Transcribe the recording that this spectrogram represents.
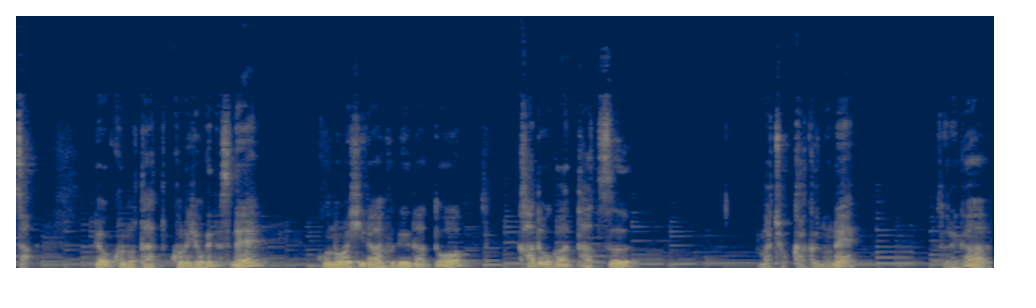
さあ、では、このた、この表現ですね。この平筆だと、角が立つ、まあ、直角のね、それが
